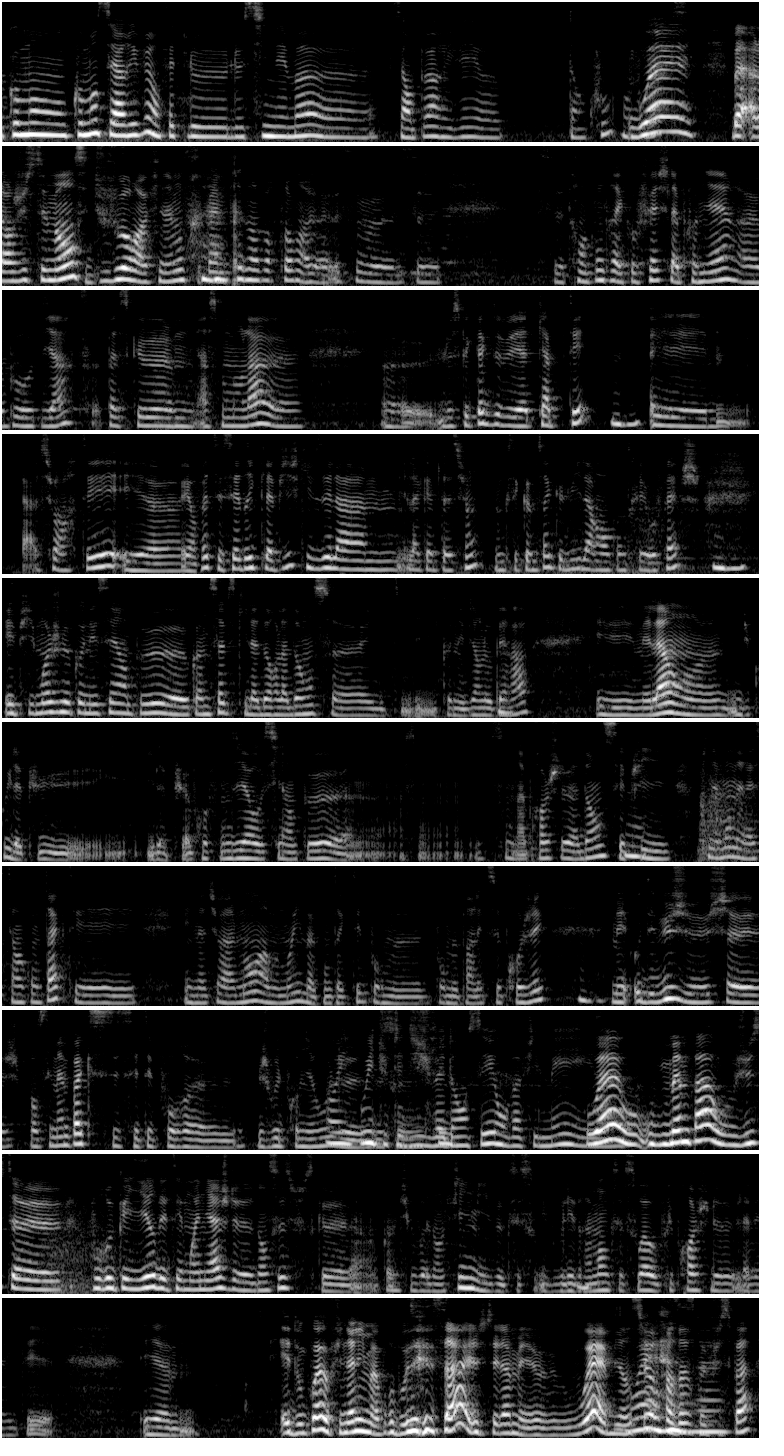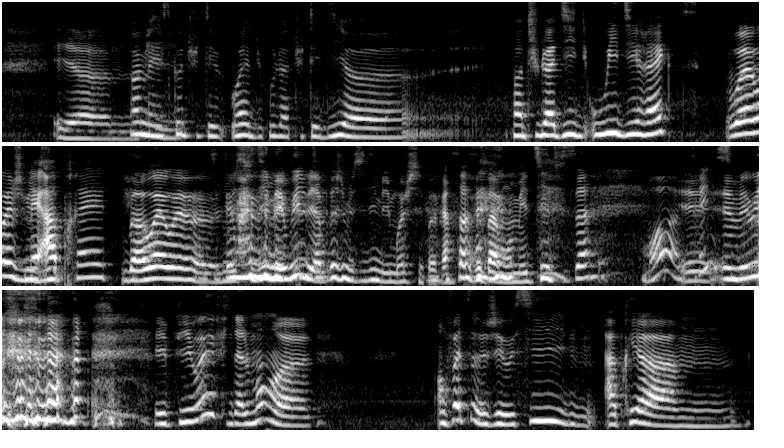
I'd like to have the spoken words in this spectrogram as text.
comment comment c'est arrivé en fait le, le cinéma c'est un peu arrivé d'un coup ouais bah, alors justement, c'est toujours, euh, finalement, c'est quand même très important euh, cette rencontre avec Ofesh, la première, euh, pour The Art, parce que à ce moment-là, le spectacle devait être capté mhm. et, sur Arte, et, et en fait, c'est Cédric Lapiche qui faisait la, la captation, donc c'est comme ça que lui, il a rencontré Ofesh. Mhm. Et puis moi, je le connaissais un peu comme ça, parce qu'il adore la danse, il, il, connaît bien l'opéra. Et, mais là, du coup, il a, pu, il, a pu approfondir aussi un peu euh, son, son, approche de la danse. Et puis, finalement, on est resté en contact. Et, et, naturellement, à un moment, il m'a contacté pour me, pour me parler de ce projet. Mais au début, je, je, je, pensais même pas que c'était pour euh, jouer le premier rôle. Oui, oui tu t'es dit, je vais danser, on va filmer. Ouais, ou, ou, même pas, ou juste euh, pour recueillir des témoignages de danseuses, parce que, comme tu le vois dans le film, il, veut que ce soit, il voulait vraiment que ce soit au plus proche de la vérité. Et, euh, et donc, ouais, au final, il m'a proposé ça, et j'étais là, mais ouais, bien sûr, enfin, ça se refuse pas. Et, ouais, mais est-ce que tu t'es. Ouais, du coup, là, tu t'es dit Enfin, tu lui as dit oui direct. Ouais, ouais, je Mais après. Bah ouais, ouais. je me suis dit, mais oui, mais après, je me suis dit, mais moi, je sais pas faire ça, c'est pas mon métier, tout ça. Moi, et, et, mais oui. et puis, ouais, finalement, euh, en fait, j'ai aussi appris à.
